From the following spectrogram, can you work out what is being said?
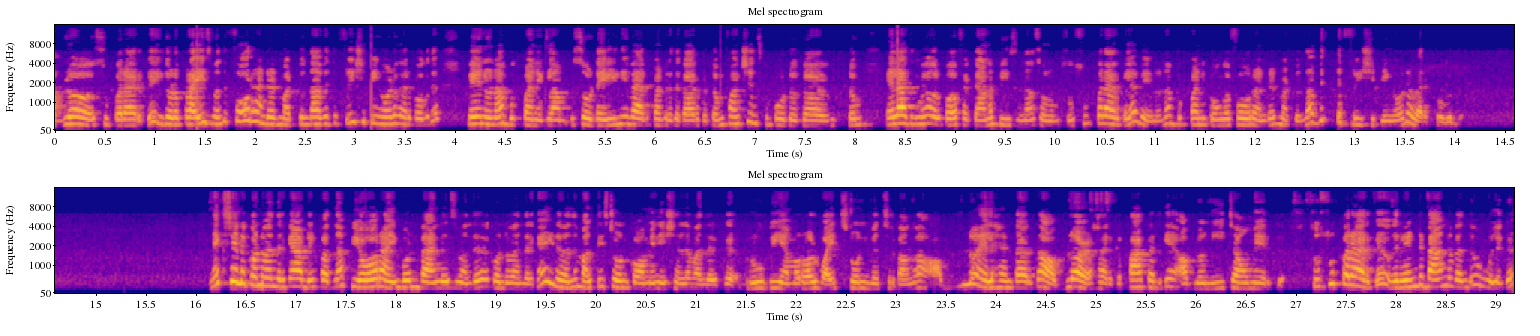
அவ்வளோ சூப்பரா இருக்கு. இதோட ப்ரைஸ் வந்து ஃபோர் ஹண்ட்ரட் மட்டும் தான் வித் ஃப்ரீ ஷிப்பிங்கோடு வர போகுது வேணும்னா புக் பண்ணிக்கலாம். ஸோ டெய்லி வேர் பண்றதுக்காக இருக்கட்டும் ஃபங்க்ஷன்ஸ்க்கு போட்டுக்காக இருக்கட்டும் எல்லாத்துக்குமே ஒரு பர்ஃபெக்டான பீஸ் தான் சொல்லணும். ஸோ சூப்பரா இருக்குல்ல. வேணும்னா புக் பண்ணிக்கோங்க. ஃபோர் ஹண்ட்ரட் மட்டும் தான் வித் ஃப்ரீ ஷிப்பிங்கோடு வர போகுது நெக்ஸ்ட் என்ன கொண்டு வந்திருக்கேன் அப்படின்னு பார்த்தீங்கன்னா பியோர் ஐம்போன் பேங்கிள்ஸ் வந்து கொண்டு வந்திருக்கேன். இது வந்து மல்டி ஸ்டோன் காம்பினேஷன்ல வந்திருக்கு ரூபி எமரால் ஒயிட் ஸ்டோன் வச்சிருக்காங்க. அவ்வளோ எலகண்டா இருக்கு. அவ்வளோ அழகா இருக்கு. பார்க்கறதுக்கே அவ்வளோ நீட்டாவுமே இருக்கு. ஸோ சூப்பராக இருக்கு. ரெண்டு பேங்கிள் வந்து உங்களுக்கு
